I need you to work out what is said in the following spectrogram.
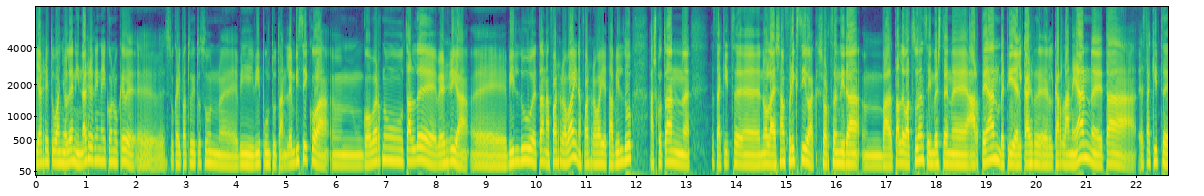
jarritu baino lehen, indarri egin nahiko nuke, e, zuk aipatu dituzun e, bi, bi puntutan. Lehenbizikoa, mm, gobernu talde berria, e, bildu eta Nafarroa bai, Nafarroa bai eta bildu, askotan... Ez dakit e, nola esan frikzioak sortzen dira mm, ba, talde batzuen, zein besten e, artean, beti elkar, elkarlanean, eta ez dakit e,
